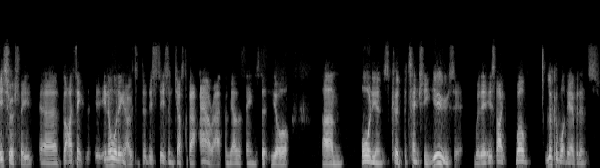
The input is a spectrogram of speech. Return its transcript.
iteratively. Uh, but I think in order, you know, that this isn't just about our app and the other things that your um, audience could potentially use it with it. It's like, well, look at what the evidence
